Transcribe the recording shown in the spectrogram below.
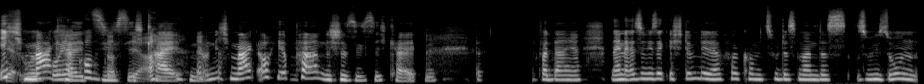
Ich Ja, mag halt das, ja? Süßigkeiten und ich mag auch japanische Süßigkeiten. Von daher, nein, also wie gesagt, ich stimme dir da vollkommen zu, dass man das sowieso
